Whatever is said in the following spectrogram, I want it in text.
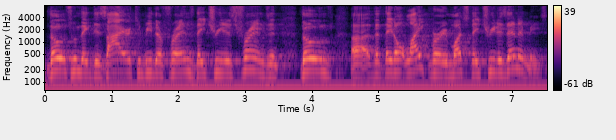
Those whom they desire to be their friends, they treat as friends, and those uh, that they don't like very much, they treat as enemies.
